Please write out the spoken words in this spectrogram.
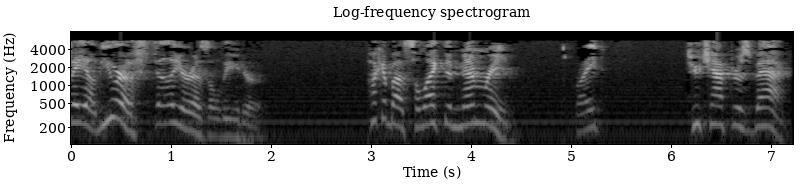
failed. You are a failure as a leader. Talk about selective memory, right? Two chapters back.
